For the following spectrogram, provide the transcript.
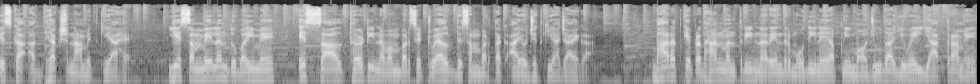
इसका अध्यक्ष नामित किया है। ये सम्मेलन दुबई में इस साल 30 नवंबर से 12 दिसंबर तक आयोजित किया जाएगा। भारत के प्रधानमंत्री नरेंद्र मोदी ने अपनी मौजूदा यूएई यात्रा में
